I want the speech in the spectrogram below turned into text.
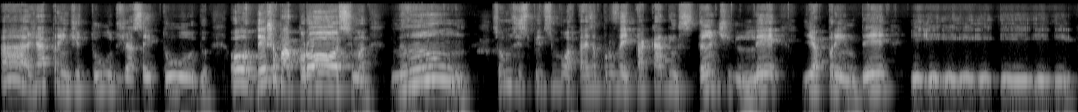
ah, já aprendi tudo, já sei tudo, ou deixa para a próxima. Não, somos espíritos imortais, aproveitar cada instante, ler e aprender e, e, e,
